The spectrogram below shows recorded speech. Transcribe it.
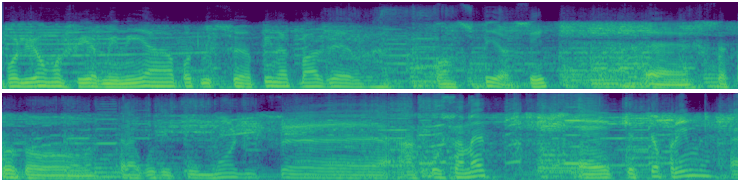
Φωνητικά, πολύ όμορφη ερμηνεία από τους ε, Peanut Butter. Conspiracy. Ε, σε αυτό το τραγούδι που μόλις ε, ακούσαμε. Ε, και πιο πριν ε,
